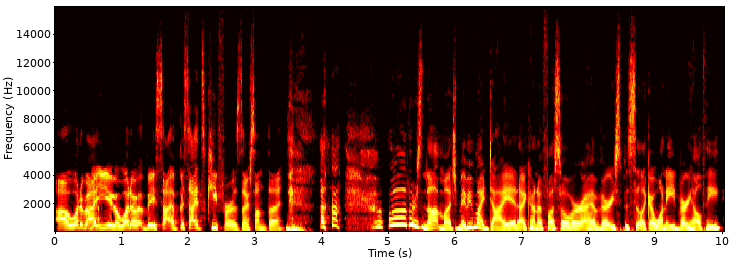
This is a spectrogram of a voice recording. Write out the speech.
Uh, what about yeah. you? What besides besides Kiefer? Is there something? well, there's not much. Maybe my diet. I kind of fuss over. I have very specific. Like I want to eat very healthy,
